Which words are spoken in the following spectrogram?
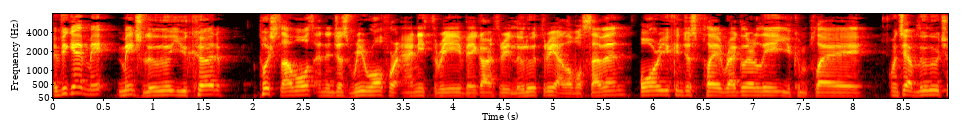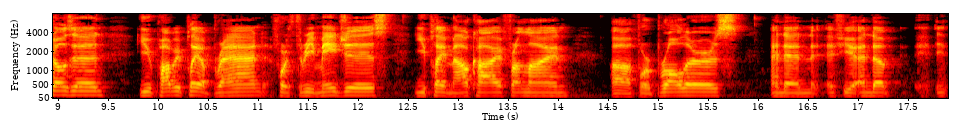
if you get ma- mage Lulu, you could push levels and then just reroll for Annie 3, Veigar 3, Lulu 3 at level 7. Or you can just play regularly. You can play, once you have Lulu chosen, you probably play a brand for 3 mages. You play Maokai frontline uh, for brawlers. And then if you end up in,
